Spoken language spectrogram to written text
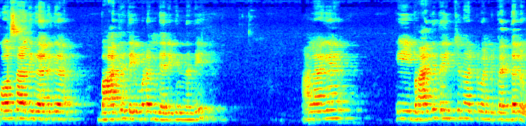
కోశాధికారిగా బాధ్యత ఇవ్వడం జరిగినది. అలాగే ఈ బాధ్యత ఇచ్చినటువంటి పెద్దలు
